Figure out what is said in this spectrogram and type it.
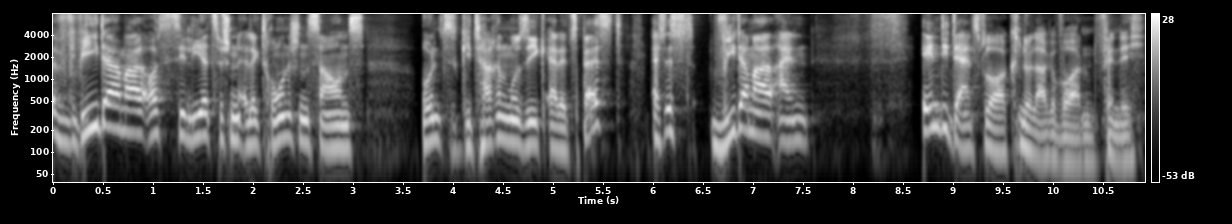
wieder mal oszilliert zwischen elektronischen Sounds und Gitarrenmusik at its best. Es ist wieder mal ein Indie-Dancefloor-Knüller geworden, finde ich.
